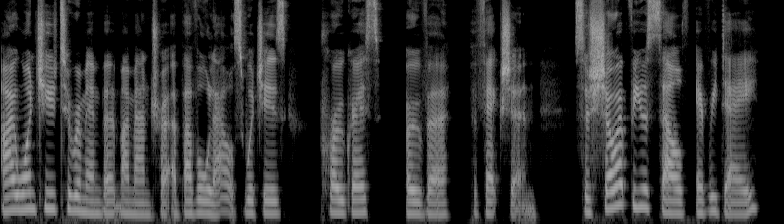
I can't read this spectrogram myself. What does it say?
I want you to remember my mantra above all else, which is progress over perfection. So show up for yourself every day.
